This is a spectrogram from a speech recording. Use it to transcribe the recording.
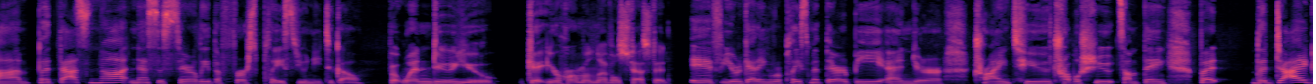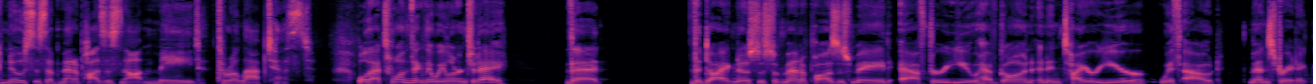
Um, but that's not necessarily the first place you need to go. But when do you get your hormone levels tested? If you're getting replacement therapy and you're trying to troubleshoot something, but the diagnosis of menopause is not made through a lab test. Well, that's one thing that we learned today that the diagnosis of menopause is made after you have gone an entire year without menstruating.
